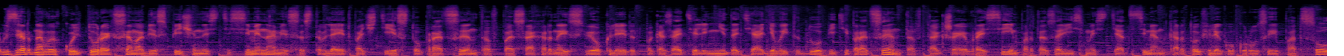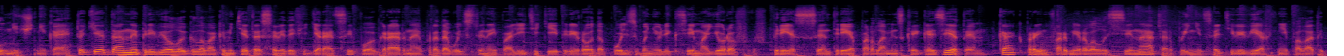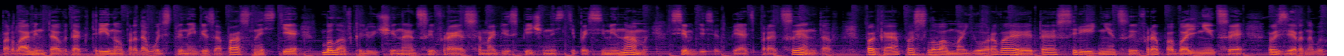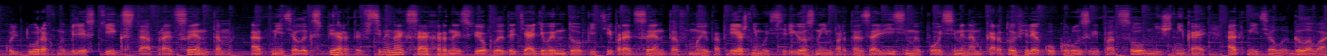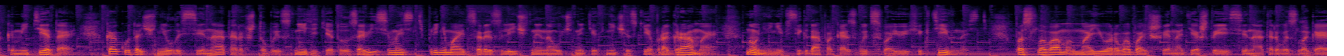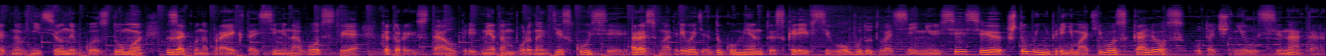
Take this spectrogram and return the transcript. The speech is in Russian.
В зерновых культурах самообеспеченность семенами составляет почти 100%. По сахарной свекле этот показатель не дотягивает до 5%. Также в России импортозависимость от семян картофеля, кукурузы и подсолнечника. Такие данные привел глава Комитета Совета Федерации по аграрно-продовольственной политике и природопользованию Алексей Майоров в пресс-центре парламентской газеты. Как проинформировал сенатор по инициативе Верхней Палаты парламента в доктрину продовольственной безопасности был была включена цифра самообеспеченности по семенам 75%. Пока, по словам Майорова, это средняя цифра по больнице. В зерновых культурах мы близки к 100%, отметил эксперт. В семенах сахарной свеклы дотягиваем до 5%. Мы по-прежнему серьезно импортозависимы по семенам картофеля, кукурузы и подсолнечника, отметил глава комитета. Как уточнил сенатор, чтобы снизить эту зависимость, принимаются различные научно-технические программы программы, но они не всегда показывают свою эффективность. По словам Майорова, большие надежды сенаторы возлагают на внесенный в Госдуму законопроект о семеноводстве, который стал предметом бурных дискуссий. Рассматривать документы, скорее всего, будут в осеннюю сессию, чтобы не принимать его с колес, уточнил сенатор.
